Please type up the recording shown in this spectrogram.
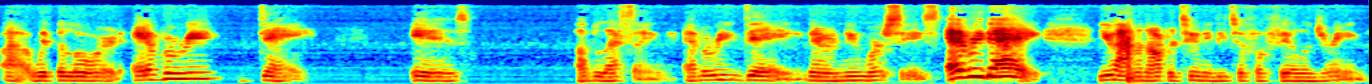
uh, with the Lord. Every day is a blessing. Every day there are new mercies. Every day you have an opportunity to fulfill a dream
